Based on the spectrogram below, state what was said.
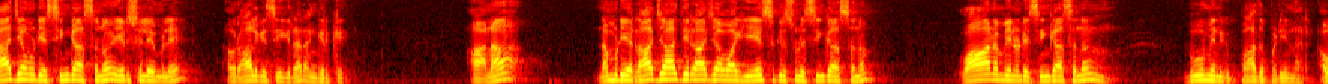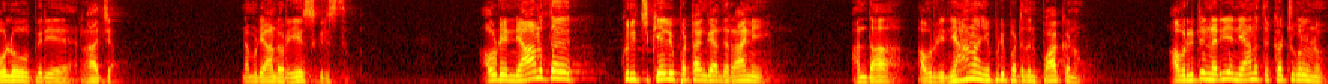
ராஜாவுடைய சிங்காசனம் எருசலேமில் அவர் ஆளுகை செய்கிறார் அங்கே இருக்குது ஆனால் நம்முடைய ராஜாதி ராஜாவாகிய இயேசு கிறிஸ்துடைய சிங்காசனம் வானம் என்னுடைய சிங்காசனம் பூமி எனக்கு பாதப்படினார். அவ்வளோ பெரிய ராஜா. நம்முடைய ஆண்டவர் இயேசு கிறிஸ்து. அவருடைய ஞானத்தை குறித்து கேள்விப்பட்டாங்க அந்த ராணி. அந்த அவருடைய ஞானம் எப்படிப்பட்டதுன்னு பார்க்கணும். அவர்கிட்ட நிறைய ஞானத்தை கற்றுக்கொள்ளணும்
